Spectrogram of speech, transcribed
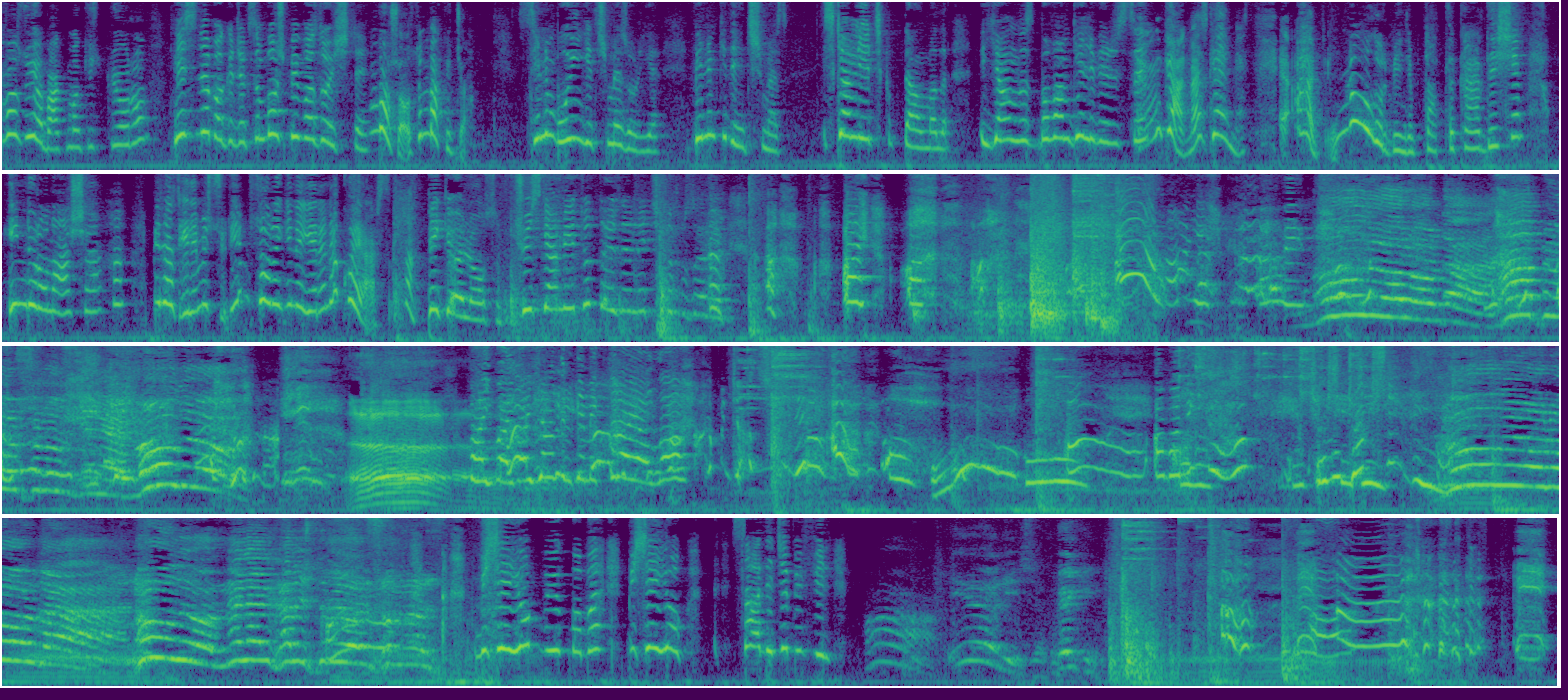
Vazoya bakmak istiyorum. Nesine bakacaksın? Boş bir vazo işte. Boş olsun bakacağım. Senin boyun yetişmez oraya. Benimki de yetişmez. İskemleye çıkıp da almalı. E, yalnız babam geliverirse... Gelmez gelmez. E, hadi ne olur benim tatlı kardeşim. İndir onu aşağı. Ha? Biraz elimi süreyim sonra yine yerine koyarsın. Ha? Peki öyle olsun. Şu iskemleyi tut da üzerine çıkıp uzanayım. Ah, Ay, ah, ah, ay, Ne oluyor orada? Ne yapıyorsunuz yine? Ne oluyor? Vay vay vay yandık demektir hay Allah. Yapacağız şimdi. Oh. Oo. Aman işte ha. Olacak şimdi. Ne oluyor orada? Ne oluyor? Neler karıştırıyorsunuz? Bir şey yok büyük baba. Bir şey yok. Sadece bir fil. Ha, iyi öyleyse. Peki.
